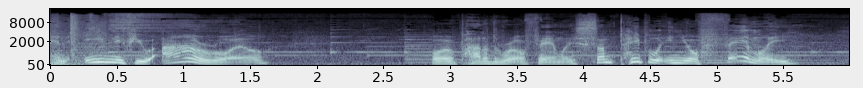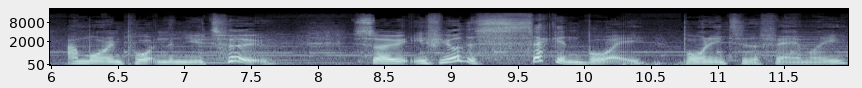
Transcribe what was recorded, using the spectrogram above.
And even if you are a royal, or a part of the royal family, some people in your family are more important than you too. So if you're the second boy born into the family,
